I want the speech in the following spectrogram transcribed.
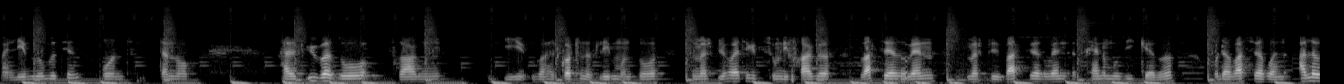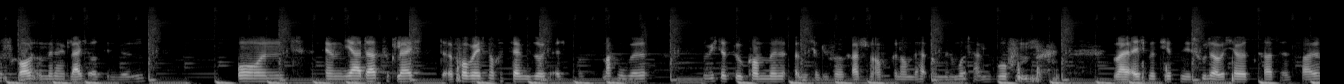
mein Leben so ein bisschen und dann noch halt über so Fragen, die über halt Gott und das Leben und so. Zum Beispiel heute geht es um die Frage, was wäre wenn, zum Beispiel, was wäre wenn es keine Musik gäbe? Oder was wäre, wenn alle Frauen und Männer gleich aussehen würden? Und ähm, ja, dazu gleich, davor werde ich noch erzählen, wieso ich echt machen will wie ich dazu gekommen bin, also ich habe die Folge gerade schon aufgenommen, da hat noch meine Mutter angerufen, weil ich muss jetzt in die Schule, aber ich habe jetzt gerade einen Fall,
